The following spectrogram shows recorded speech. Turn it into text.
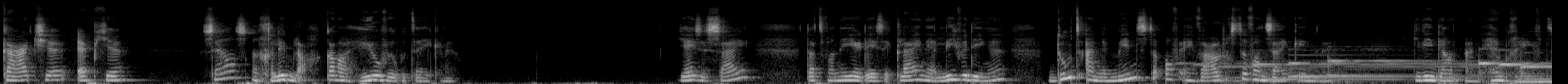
kaartje, appje. Zelfs een glimlach kan al heel veel betekenen. Jezus zei dat wanneer deze kleine lieve dingen doet aan de minste of eenvoudigste van zijn kinderen, je die dan aan hem geeft.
